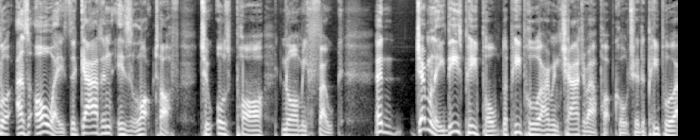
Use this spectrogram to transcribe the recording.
But as always, the garden is locked off to us poor normie folk. And generally, these people, the people who are in charge of our pop culture, the people who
